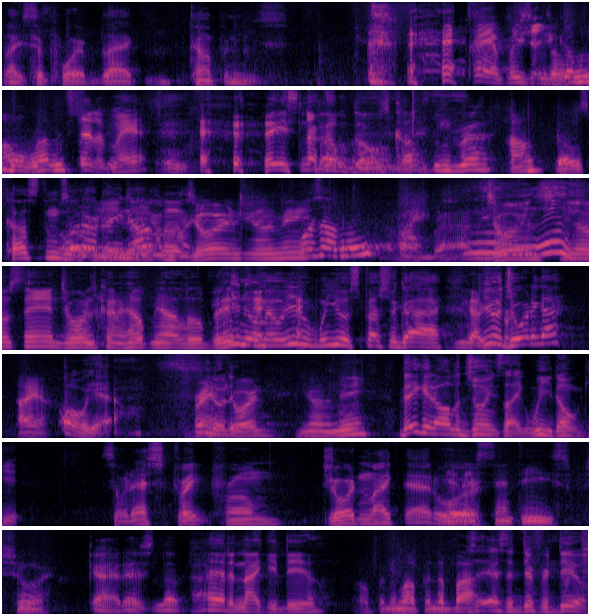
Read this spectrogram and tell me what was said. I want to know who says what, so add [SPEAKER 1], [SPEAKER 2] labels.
[SPEAKER 1] like support black companies.
[SPEAKER 2] Hey, appreciate you coming home, brother. Shut up, man. he snuck up.
[SPEAKER 1] Those customs, bro. Those customs
[SPEAKER 2] What
[SPEAKER 1] are
[SPEAKER 2] up,
[SPEAKER 1] you
[SPEAKER 2] big
[SPEAKER 1] know,
[SPEAKER 3] Little Jordan, you know what I mean?
[SPEAKER 2] What's up, man?
[SPEAKER 1] on, bro. I-
[SPEAKER 3] Jordan's, you know what I'm saying? Jordan's kind of helped me out a little bit.
[SPEAKER 2] You know, man, when you when you a special guy,
[SPEAKER 3] You
[SPEAKER 2] are you a
[SPEAKER 3] your-
[SPEAKER 2] Jordan guy?
[SPEAKER 3] I am.
[SPEAKER 2] Oh yeah.
[SPEAKER 3] Brand
[SPEAKER 2] know, they-
[SPEAKER 3] Jordan, you know what I mean?
[SPEAKER 2] They get all the joints like we don't get.
[SPEAKER 1] So that's straight from Jordan like that, or
[SPEAKER 3] Yeah,
[SPEAKER 1] or
[SPEAKER 3] they sent these for sure.
[SPEAKER 1] God, that's lovely.
[SPEAKER 4] I had a Nike deal.
[SPEAKER 3] Open them up in the box.
[SPEAKER 2] That's, that's a different deal.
